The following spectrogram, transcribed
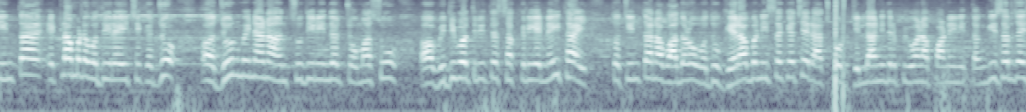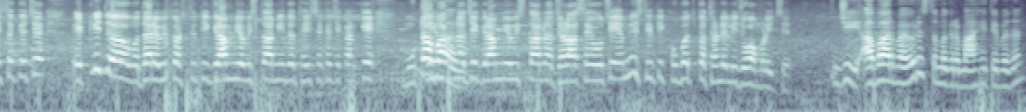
ચિંતા એટલા માટે વધી રહી છે કે જો જૂન મહિનાના અંત સુધીની અંદર ચોમાસું વિધિવત રીતે સક્રિય નહીં થાય તો ચિંતાના વાદળો વધુ ઘેરા બની શકે છે. રાજકોટ જિલ્લાની અંદર પીવાના પાણીની તંગી સર્જાઈ શકે છે. એટલી જ વધારે વિકટ સ્થિતિ ગ્રામ્ય વિસ્તારની અંદર થઈ શકે છે કારણ કે મોટાભાગના જે ગ્રામ્ય વિસ્તારના જળાશયો છે એમની સ્થિતિ ખૂબ જ કથળેલી જોવા મળી છે. જી આભાર મયુર સમગ્ર માહિતી બદલ.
